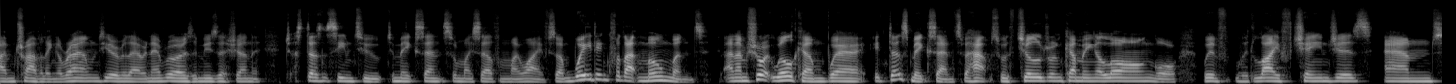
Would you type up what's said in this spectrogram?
I'm traveling around here, there, and everywhere as a musician. It just doesn't seem to to make sense for myself and my wife. So I'm waiting for that moment, and I'm sure it will come where it does make sense, perhaps with children coming along or with with life changes. And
